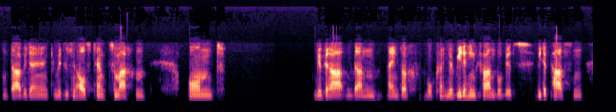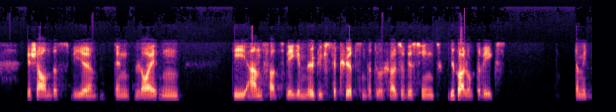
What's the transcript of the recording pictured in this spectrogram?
und da wieder einen gemütlichen Ausklang zu machen. Und wir beraten dann einfach, wo können wir wieder hinfahren, wo wird es wieder passen. Wir schauen, dass wir den Leuten die Anfahrtswege möglichst verkürzen dadurch. Also wir sind überall unterwegs, damit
